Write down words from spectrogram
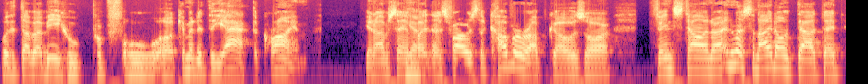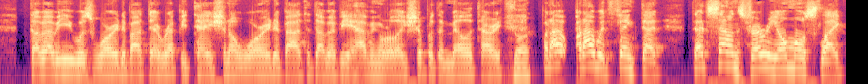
with the WWE who who uh, committed the act, the crime. You know what I'm saying? Yeah. But as far as the cover up goes, or Vince telling her, and listen, I don't doubt that WWE was worried about their reputation or worried about the WWE having a relationship with the military. Sure. But I, but I would think that that sounds very almost like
